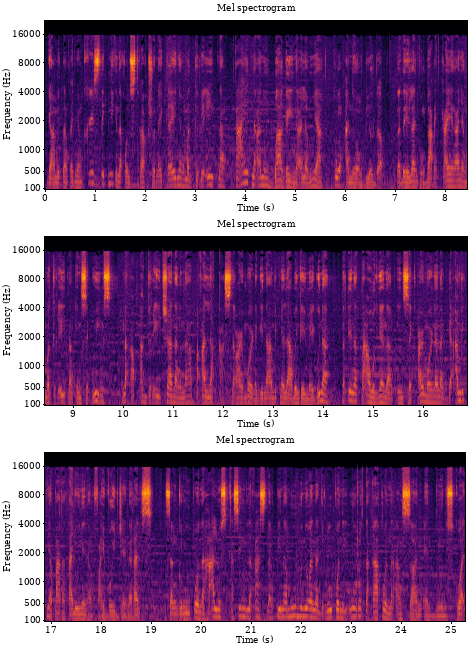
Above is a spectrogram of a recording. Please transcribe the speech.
Gamit ang kanyang curse technique na construction ay kaya niyang mag-create ng kahit na anong bagay na alam niya kung ano ang build-up. Na dahilan kung bakit kaya nga niyang mag-create ng insect wings nakapag-create siya ng napakalakas na armor na ginamit niya laban kay Meguna na tinatawag niya ng insect armor na naggamit niya para talunin ang Five Void Generals. Isang grupo na halos kasing lakas ng pinamumunuan na grupo ni Uro Takako na ang Sun and Moon Squad.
